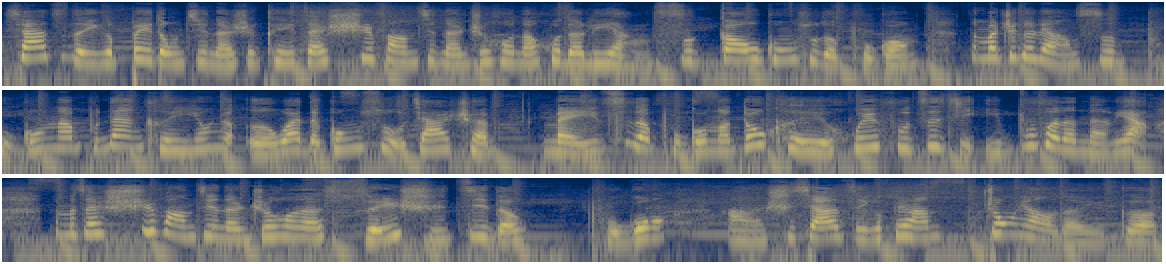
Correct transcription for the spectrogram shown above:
瞎子的一个被动技能是可以在释放技能之后呢获得两次高攻速的普攻。那么这个两次普攻呢，不但可以拥有额外的攻攻速加成，每一次的普攻呢，都可以恢复自己一部分的能量。那么在释放技能之后呢，随时记得普攻啊，是瞎子一个非常重要的一个，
